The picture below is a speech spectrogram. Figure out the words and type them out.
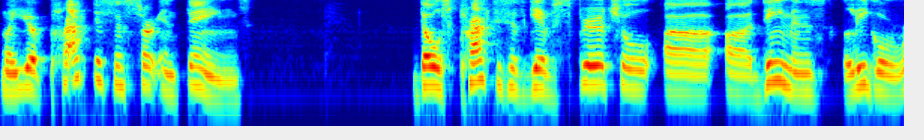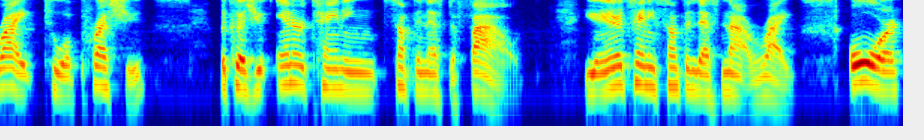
when you're practicing certain things those practices give spiritual uh, uh, demons legal right to oppress you because you're entertaining something that's defiled. You're entertaining something that's not right. Or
